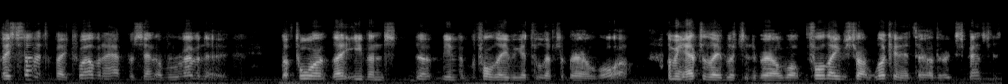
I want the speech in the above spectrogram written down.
They still have to pay 12.5% of revenue before they even, you know, before they even get to lift a barrel of oil. I mean, after they've lifted a barrel well, before they even start looking at their other expenses.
